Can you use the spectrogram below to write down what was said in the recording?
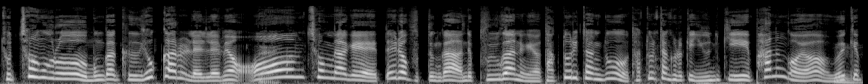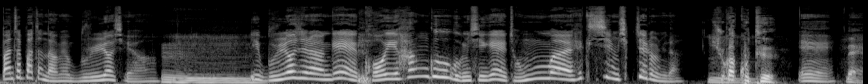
조청으로 뭔가 그 효과를 내려면 엄청나게 때려 붓든가. 근데 불가능해요. 닭도리탕도 닭도리탕 그렇게 윤기 나는 거예요. 왜 이렇게 음. 반짝반짝 나오면 물엿이에요. 음. 이 물엿이라는 게 거의 한국 음식의 정말 핵심 식재료입니다. 음. sugar coat. 예. 네.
